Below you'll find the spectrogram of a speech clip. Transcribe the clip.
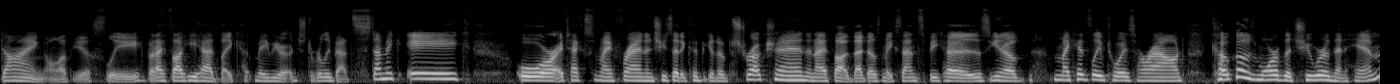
dying obviously, but I thought he had like maybe just a really bad stomach ache or I texted my friend and she said it could be an obstruction. And I thought that does make sense because, you know, my kids leave toys around. Coco's more of the chewer than him.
